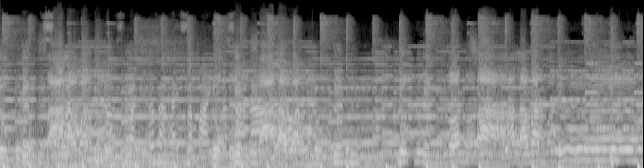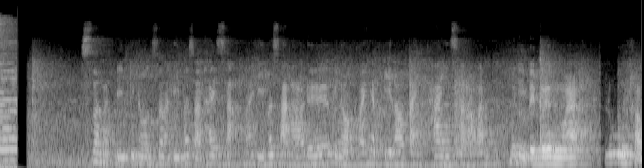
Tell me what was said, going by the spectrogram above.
ลุกขึ้นสารวันลุกขึ้นภาษาไทยสบายลุกขึ้นสารวันลุกขึ้น ลุกขึ้นก้อนสารวันเอ้ยสวัสดีพี่น้องสวัสดีภาษาไทยสวัสดีภาษาลาวเด้อพี่น้องไปแฮปปี้เราวไต่ไทยสารวันเมื่อนี้ไปเบิ่งว่าลูกเขา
